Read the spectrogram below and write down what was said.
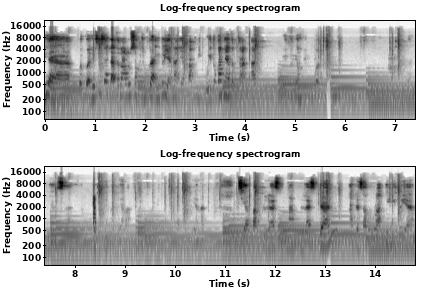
ya buat Bu Ani sih saya nggak terlalu shock juga gitu ya nak yang 4 ribu itu kan yang tercatat. Itu yang di luar itu luar biasa ya nak. Usia 14 15 dan ada satu lagi gitu ya.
